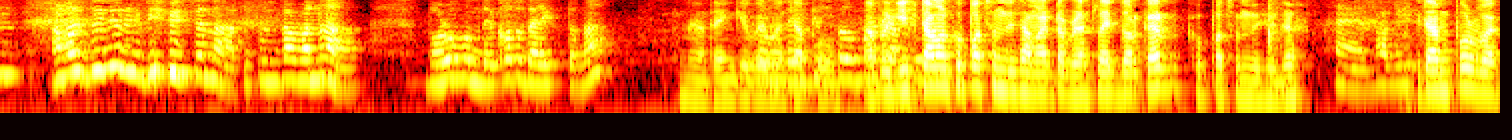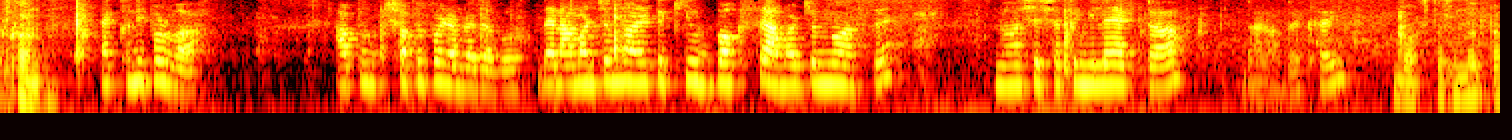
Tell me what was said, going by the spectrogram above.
আমাদের দুইজনের বিয়ে হয়েছে না তো তুমি পাবা না। বড় বোনদের কত দায়িত্ব না? না থ্যাংক ইউ ভেরি মাচ আপু। আপনার গিফট আমার খুব পছন্দ হয়েছে আমার একটা ব্রেসলেট দরকার খুব পছন্দ হয়েছে যা হ্যাঁ ভালো হয়েছে এটা আমি পরবো এখন। এক্ষুনি পড়বা আপু শপে পরে আমরা যাব। দেন আমার জন্য আরেকটা কিউট বক্সে আমার জন্য আছে। নুহাসের সাথে মিলে একটা। দাঁড়াও দেখাই। বক্সটা সুন্দর তো।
